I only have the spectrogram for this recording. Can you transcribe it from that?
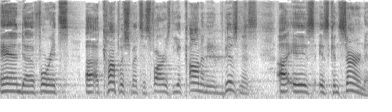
and uh, for its uh, accomplishments as far as the economy and business uh, is, is concerned.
